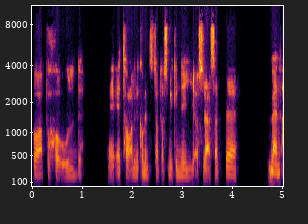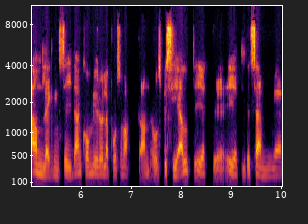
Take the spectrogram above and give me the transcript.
vara på hold eh, ett tag. Det kommer inte startas mycket nya och sådär. Så att, eh, men anläggningssidan kommer ju rulla på som attan och speciellt i ett, i ett lite sämre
